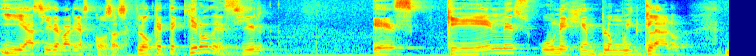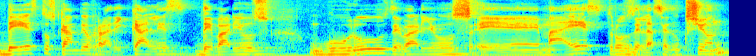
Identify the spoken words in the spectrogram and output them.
y así de varias cosas. Lo que te quiero decir es que él es un ejemplo muy claro de estos cambios radicales de varios gurús, de varios eh, maestros de la seducción,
